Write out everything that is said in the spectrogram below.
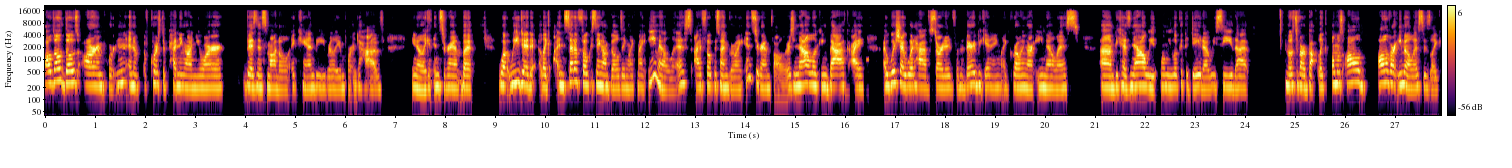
although those are important and of course depending on your business model it can be really important to have you know like an Instagram. But what we did like instead of focusing on building like my email list i focused on growing instagram followers. And now looking back i i wish i would have started from the very beginning like growing our email list. Um, because now we when we look at the data we see that most of our like almost all all of our email list is like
